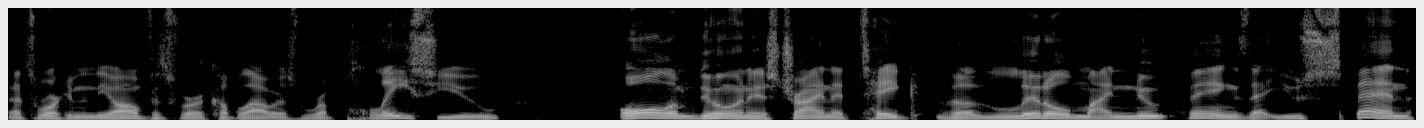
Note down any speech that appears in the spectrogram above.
that's working in the office for a couple hours replace you. All I'm doing is trying to take the little minute things that you spend,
